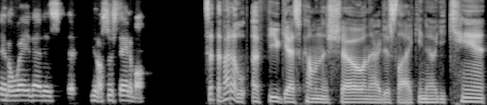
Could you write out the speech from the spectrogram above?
in a way that is, you know, sustainable. Seth, I've had a, a few guests come on the show and they're just like, you know, you can't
